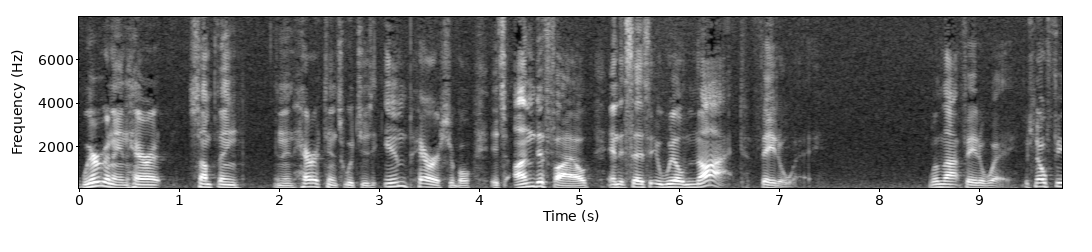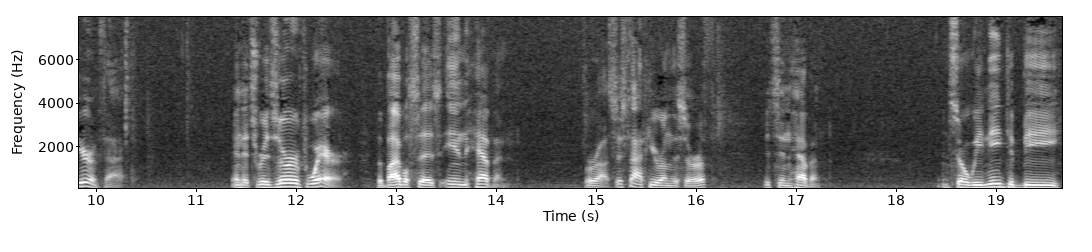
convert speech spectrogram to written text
We're going to inherit something an inheritance which is imperishable, it's undefiled, and it says it will not fade away. Will not fade away. There's no fear of that. And it's reserved where? The Bible says in heaven for us. It's not here on this earth, it's in heaven. And so we need to be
